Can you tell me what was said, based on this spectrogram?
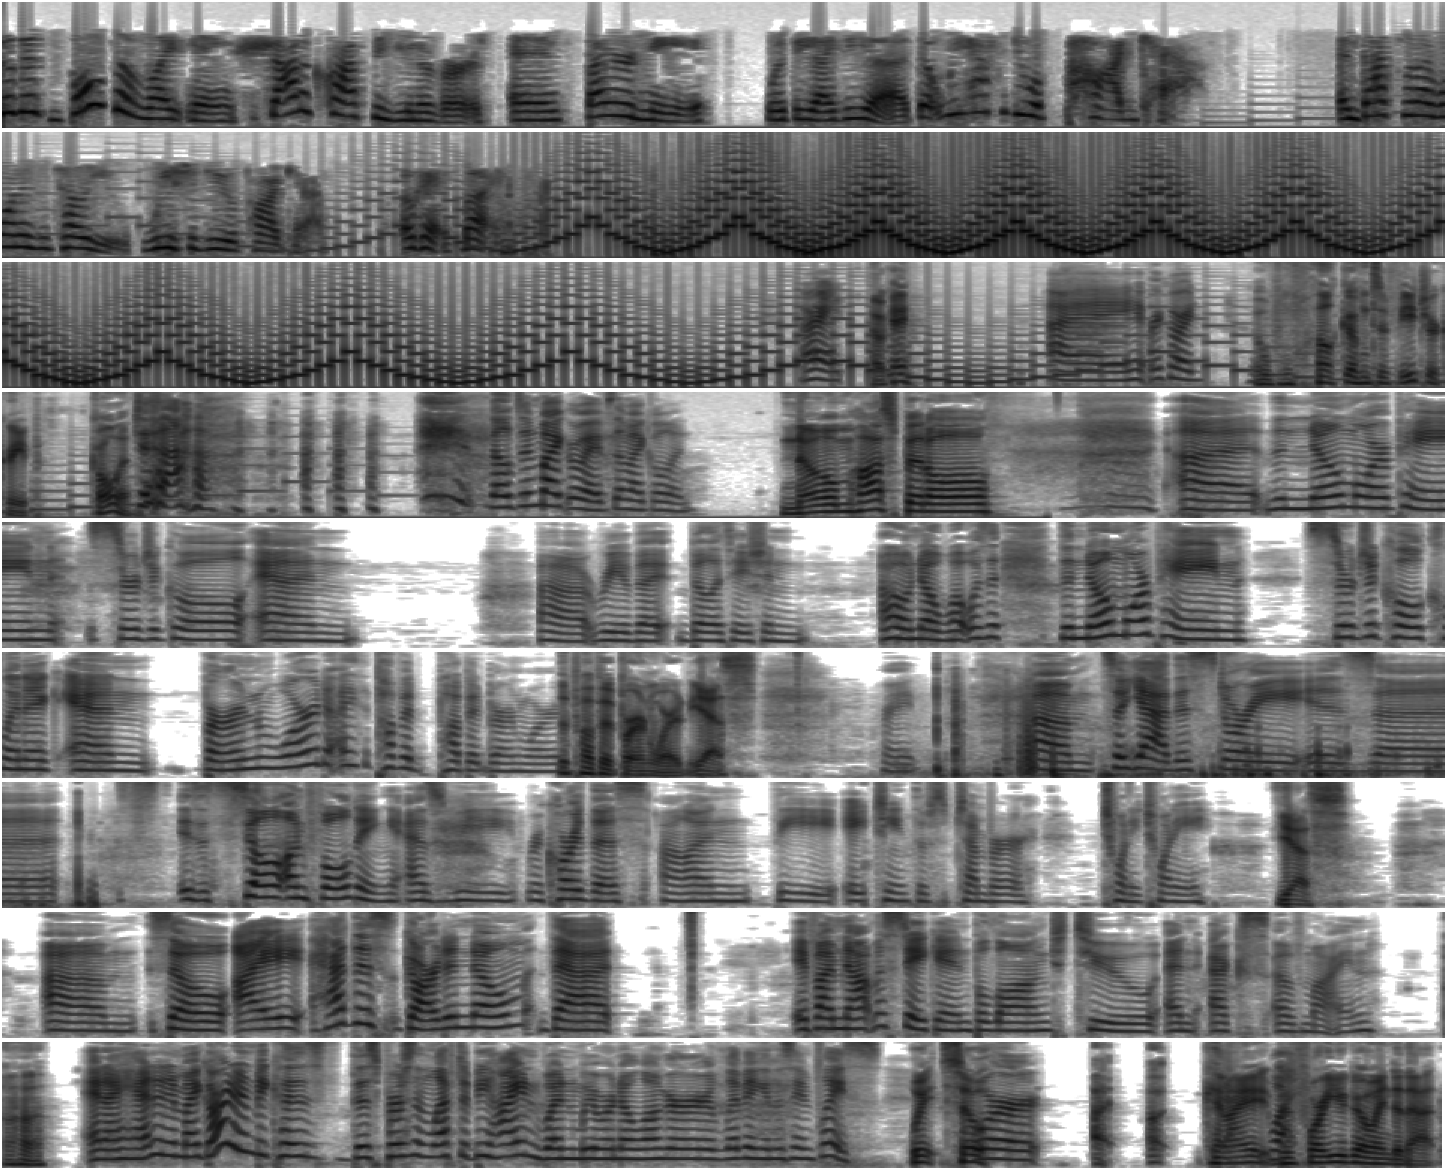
So this bolt of lightning shot across the universe and inspired me with the idea that we have to do a podcast. And that's what I wanted to tell you. We should do a podcast. Okay, bye. All right, Okay. I hit record. Welcome to Feature Creep. Colon. Built-in microwave, semicolon. Gnome Hospital. Uh, the no more pain surgical and uh rehabilitation. Oh no, what was it? The no more pain surgical clinic and burn ward. I th- puppet puppet burn ward. The puppet burn ward. Yes. right um so yeah this story is uh is it still unfolding as we record this on the 18th of september 2020 Yes. um so i had this garden gnome that if i'm not mistaken belonged to an ex of mine Uh huh. and i had it in my garden because this person left it behind when we were no longer living in the same place Wait. So or can I what? before you go into that?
